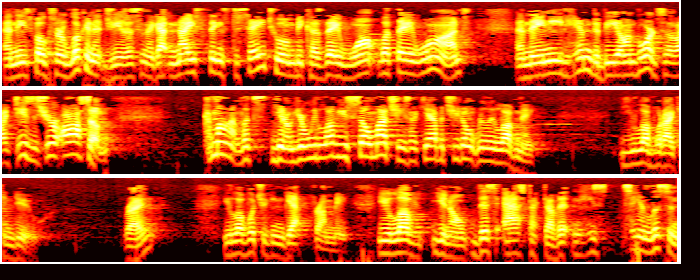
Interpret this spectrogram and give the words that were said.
And these folks are looking at Jesus and they got nice things to say to him because they want what they want and they need him to be on board. So they're like, Jesus, you're awesome. Come on, let's, you know, we love you so much. And he's like, yeah, but you don't really love me. You love what I can do, right? You love what you can get from me. You love, you know, this aspect of it. And he's saying, listen,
